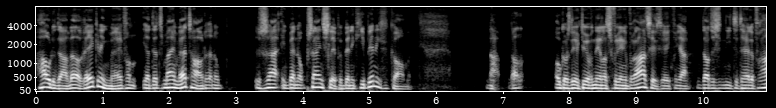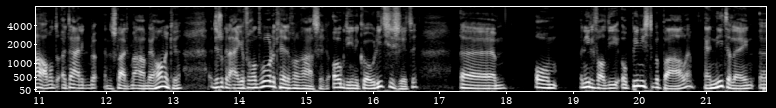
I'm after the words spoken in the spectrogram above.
houden daar wel rekening mee van, ja, dat is mijn wethouder en op, ik ben op zijn slippen ben ik hier binnengekomen. Nou, dan ook als directeur van de Nederlandse Vereniging voor Raadsleden zeg ik van ja, dat is niet het hele verhaal. Want uiteindelijk, en dan sluit ik me aan bij Hanneke, het is ook een eigen verantwoordelijkheden van raadsleden. Ook die in de coalitie zitten. ehm, om in ieder geval die opinies te bepalen. En niet alleen eh,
